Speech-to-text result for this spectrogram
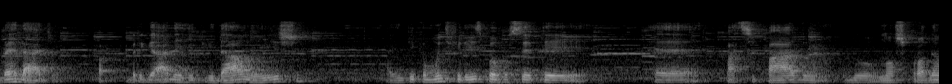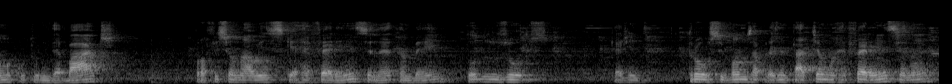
verdade. Obrigado, Henrique Vidal, isso? A gente fica muito feliz por você ter é, participado do nosso programa Cultura em Debate profissional esse que é referência, né, também. Todos os outros que a gente trouxe, vamos apresentar, tinha uma referência, né?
